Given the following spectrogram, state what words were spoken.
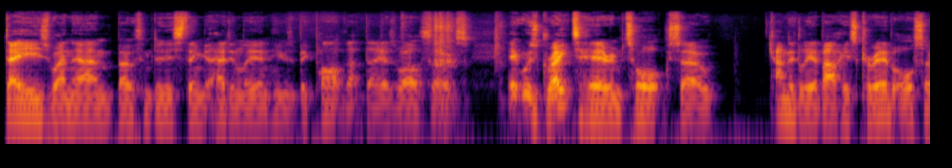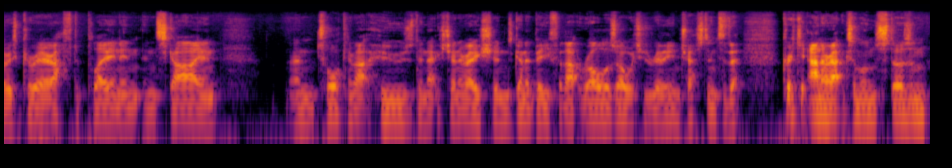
days when um, Botham did his thing at Headingley, and he was a big part of that day as well. So it's it was great to hear him talk so candidly about his career, but also his career after playing in, in Sky and and talking about who's the next generation is going to be for that role as well, which is really interesting to the cricket anoraks amongst us. And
